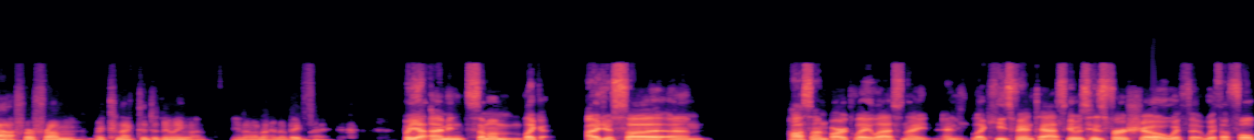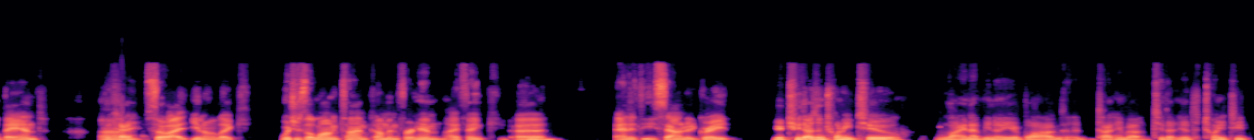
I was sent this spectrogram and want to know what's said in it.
half are from or connected to New England. You know, in a, in a big way. But yeah, I mean, some of 'em- like I just saw um Hassan Barclay last night, and like he's fantastic. It was his first show with a, with a full band. Um, Okay. So I, you know, like which is a long time coming for him, I think. Uh, Mhm. And it, he sounded great. Your 2022 lineup, you know, your blog uh, talking about two, the 22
